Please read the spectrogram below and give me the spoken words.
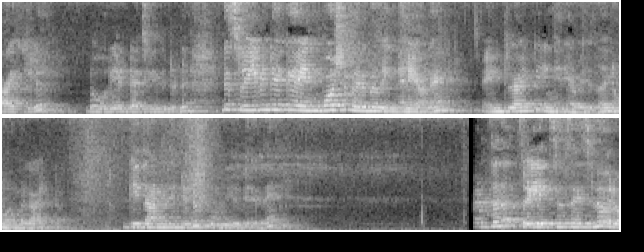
ബാക്കിൽ ഡോറി അറ്റാച്ച് ചെയ്തിട്ടുണ്ട്. ഇതിന്റെ സ്ലീവിന്റെയൊക്കെ എൻ പോർഷൻ വരുന്നത് ഇങ്ങനെയാണ്. എൻഡിലായിട്ട് ഇങ്ങനെയാണ് വരുന്നത് നോർമലായിട്ട് ഓക്കെ ഇതാണ് ഇതിന്റെ ഒരു ഫുൾ വരുന്നത് അടുത്തത് ത്രീ എക്സസൈസിൽ ഒരു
